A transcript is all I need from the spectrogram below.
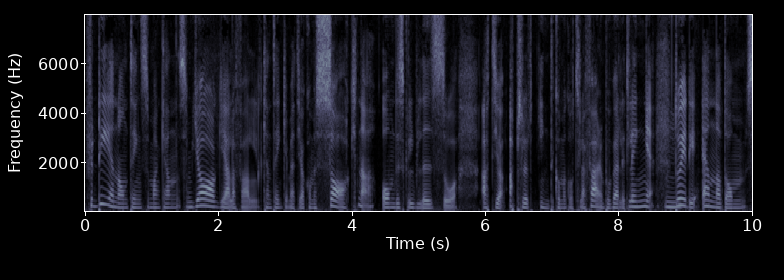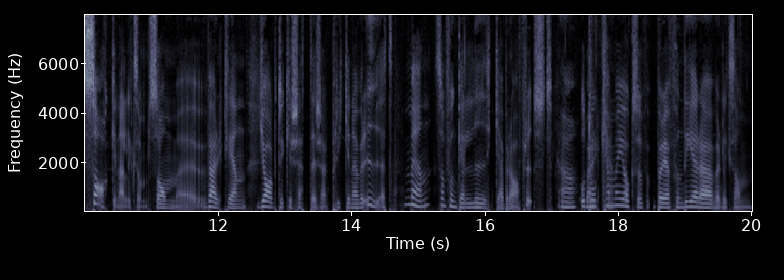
För det är någonting som man kan, som jag i alla fall kan tänka mig att jag kommer sakna om det skulle bli så att jag absolut inte kommer gå till affären på väldigt länge. Mm. Då är det en av de sakerna liksom som eh, verkligen jag tycker sätter så här pricken över i ett. Men som funkar lika bra fryst. ja, Och då verkligen. kan man ju också börja fundera över liksom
